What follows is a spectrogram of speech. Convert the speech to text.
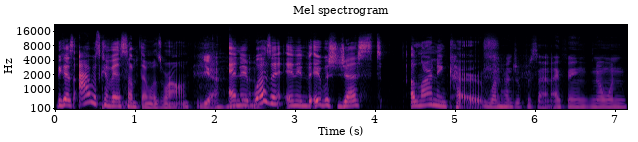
because I was convinced something was wrong. Yeah. And it wasn't, and it, it was just a learning curve. One hundred percent. I think no one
